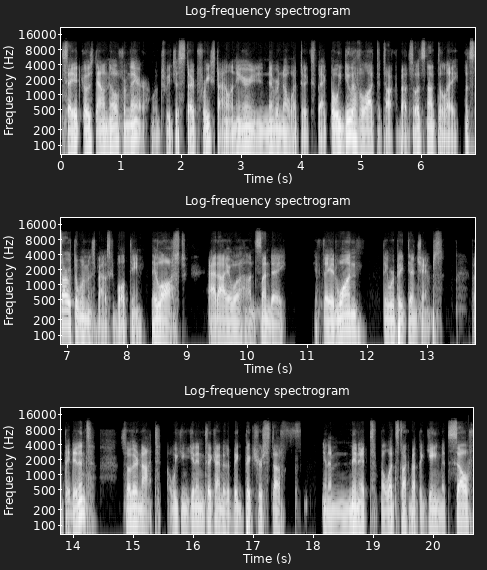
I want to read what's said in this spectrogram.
say it goes downhill from there. Once we just start freestyling here, you never know what to expect. But we do have a lot to talk about, so let's not delay. Let's start with the women's basketball team. They lost at Iowa on Sunday. If they had won, they were Big Ten champs, but they didn't. So they're not. We can get into kind of the big picture stuff in a minute, but let's talk about the game itself.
